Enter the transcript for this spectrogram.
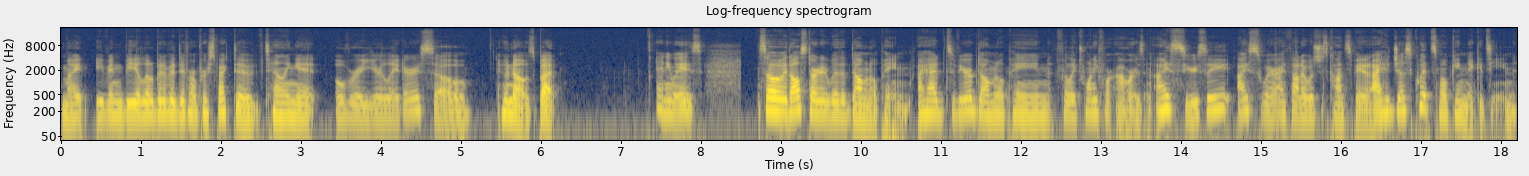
might even be a little bit of a different perspective telling it over a year later. So who knows? But, anyways, so it all started with abdominal pain. I had severe abdominal pain for like 24 hours, and I seriously, I swear, I thought I was just constipated. I had just quit smoking nicotine.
